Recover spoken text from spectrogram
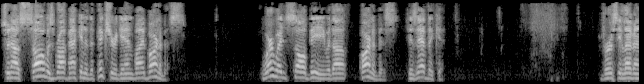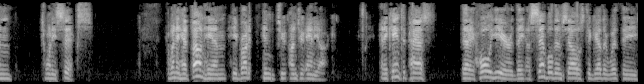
So now Saul was brought back into the picture again by Barnabas. Where would Saul be without Barnabas, his advocate? Verse 1126 when they had found him, he brought him into unto Antioch. And it came to pass that a whole year they assembled themselves together with the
